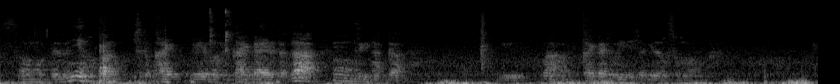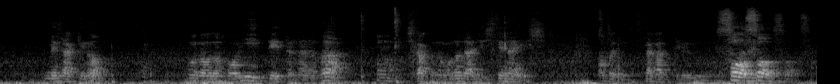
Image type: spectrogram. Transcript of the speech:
そう思ってずに他のちょっと買い英語で買い替えるとか、うん。次なんかいうまあ買い替えてもいいでしょうけどその目先のものの方に行っていったならばうん。うん、近くのものを大事にしてないしことにつながってるんですそうねそうそうそう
